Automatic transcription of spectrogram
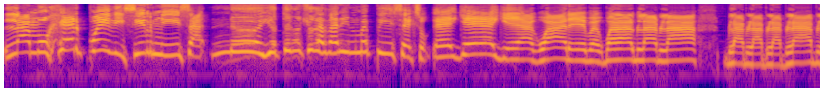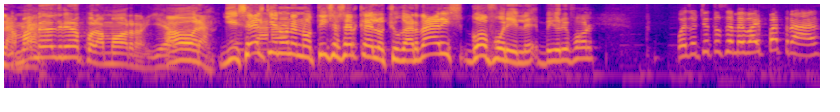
La mujer puede decir misa, no, yo tengo sugar daddy y no me pide sexo. Eh, yeah, yeah, whatever, bla, bla, bla, bla, bla, bla, bla, bla. Nomás me da el dinero por amor. yeah. Ahora, Giselle tiene una noticia acerca de los sugar daddies. Go for it, beautiful. Pues Don Cheto se me va a ir para atrás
